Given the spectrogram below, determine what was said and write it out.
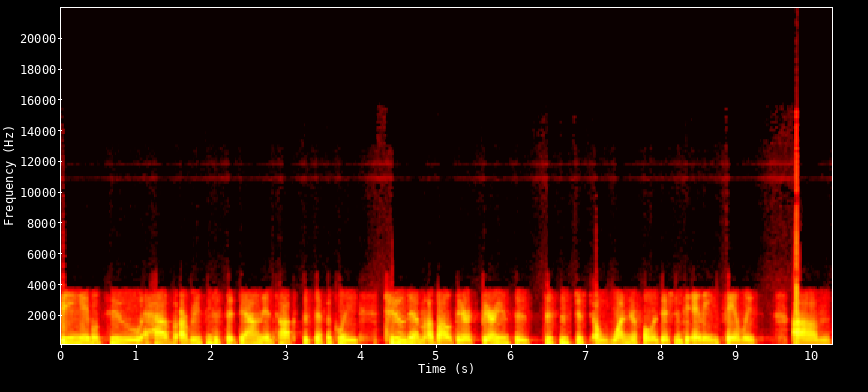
being able to have a reason to sit down and talk specifically to them about their experiences, this is just a wonderful addition to any family's um,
